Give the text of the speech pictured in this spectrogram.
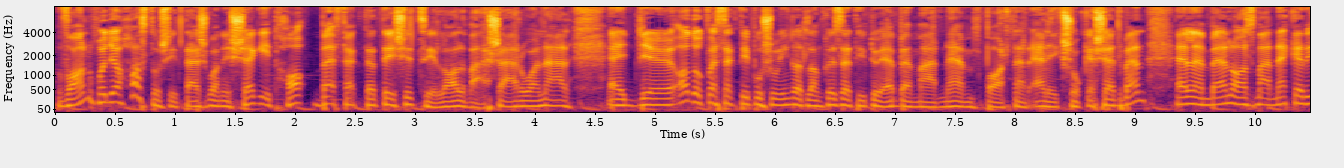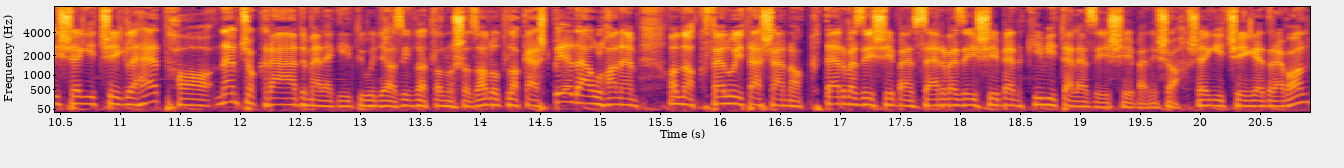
van, hogy a hasznosításban is segít, ha befektetési céllal vásárolnál. Egy adókveszek típusú ingatlan közvetítő ebben már nem partner elég sok esetben, ellenben az már neked is segítség lehet, ha nem csak rád melegíti ugye az ingatlanos az adott lakást például, hanem annak felújításának tervezésében, szervezésében, kivitelezésében is a segítségedre van.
